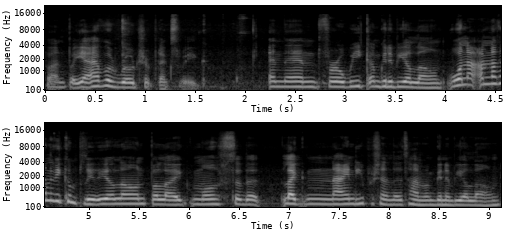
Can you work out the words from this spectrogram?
Fun, but yeah, I have a road trip next week and then for a week I'm gonna be alone. Well, not, I'm not gonna be completely alone, but like most of the like ninety percent of the time I'm gonna be alone.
